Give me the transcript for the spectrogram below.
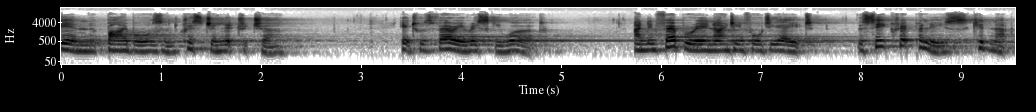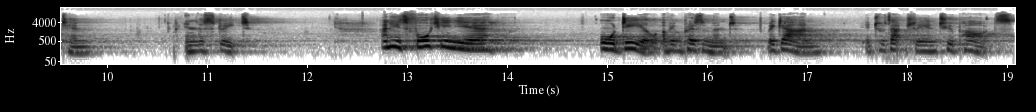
in Bibles and Christian literature. It was very risky work. And in February 1948, the secret police kidnapped him in the street. And his 14 year ordeal of imprisonment began. It was actually in two parts.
